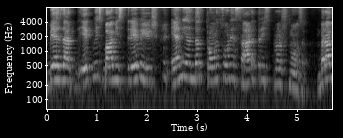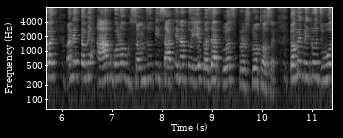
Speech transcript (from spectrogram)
બે હજાર એકવીસ, બાવીસ, ત્રેવીસ, એની અંદર ત્રણસો ને સાડત્રીસ પ્રશ્નો છે. બરાબર? અને તમે આમ ગણો સમજૂતી સાથેના તો એક હજાર પ્લસ પ્રશ્નો થશે. તમે મિત્રો જુઓ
